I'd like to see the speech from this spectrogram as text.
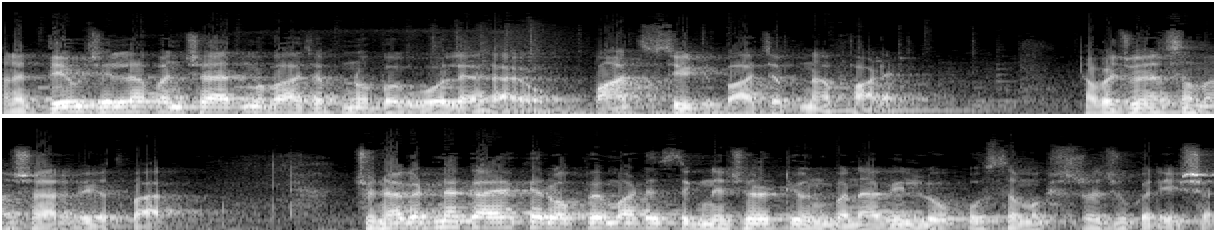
અને દેવ જિલ્લા પંચાયતમાં ભાજપનો ભગવો લહેરાયો, પાંચ સીટ ભાજપના ફાળે. હવે જોઈએ સમાચાર વિગતવાર. જૂનાગઢના ગાયકે રોપવે માટે સિગ્નેચર ટ્યુન બનાવી લોકો સમક્ષ રજૂ કરી છે.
